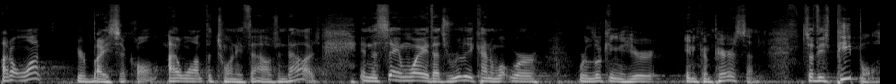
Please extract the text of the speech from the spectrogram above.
I don't want your bicycle. I want the $20,000. In the same way, that's really kind of what we're, we're looking at here in comparison. So these people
